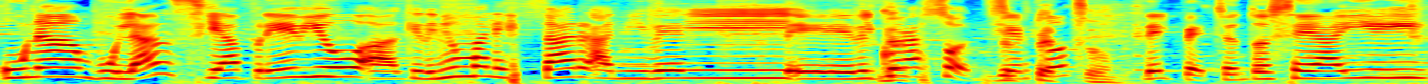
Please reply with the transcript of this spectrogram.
una ambulancia previo a que tenía un malestar a nivel eh, del Del- corazón, del ¿cierto? pecho. del pecho. Entonces ahí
